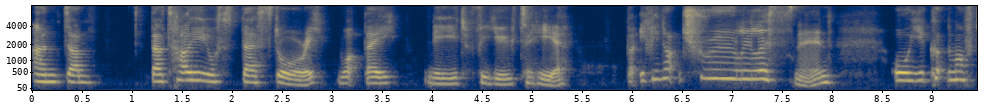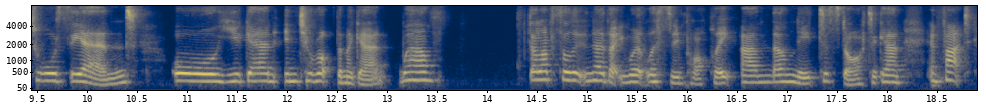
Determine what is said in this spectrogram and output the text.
And um, they'll tell you their story, what they need for you to hear. But if you're not truly listening, or you cut them off towards the end, or you again interrupt them again, well, they'll absolutely know that you weren't listening properly and they'll need to start again. In fact,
